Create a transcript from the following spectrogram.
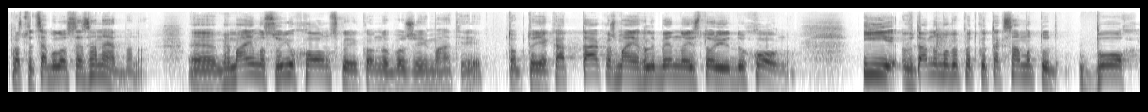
Просто це було все занедбано. Ми маємо свою холмську ікону Божої Матері, тобто яка також має глибинну історію духовну. І в даному випадку так само тут Бог,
